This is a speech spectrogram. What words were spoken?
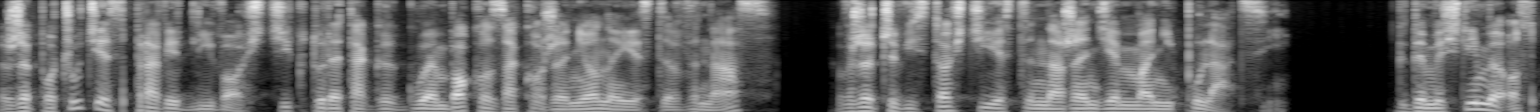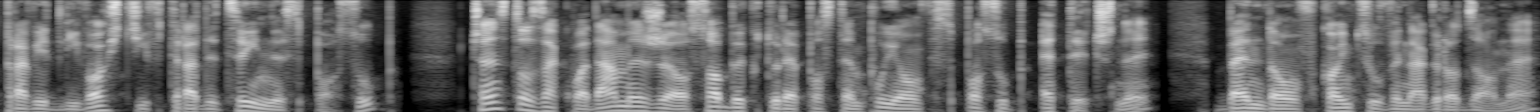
że poczucie sprawiedliwości, które tak głęboko zakorzenione jest w nas, w rzeczywistości jest narzędziem manipulacji. Gdy myślimy o sprawiedliwości w tradycyjny sposób, często zakładamy, że osoby, które postępują w sposób etyczny, będą w końcu wynagrodzone,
